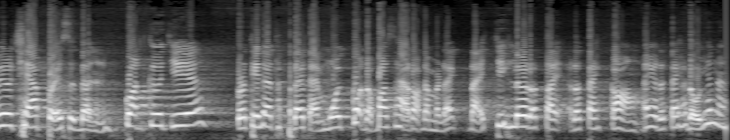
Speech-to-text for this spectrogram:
wheelchair president គាត់គឺជាប្រធានាធិបតីតែមួយគត់របស់សហរដ្ឋអាមេរិកដែលជិះលើរទេះរទេះកង់អីរទេះរុញណា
